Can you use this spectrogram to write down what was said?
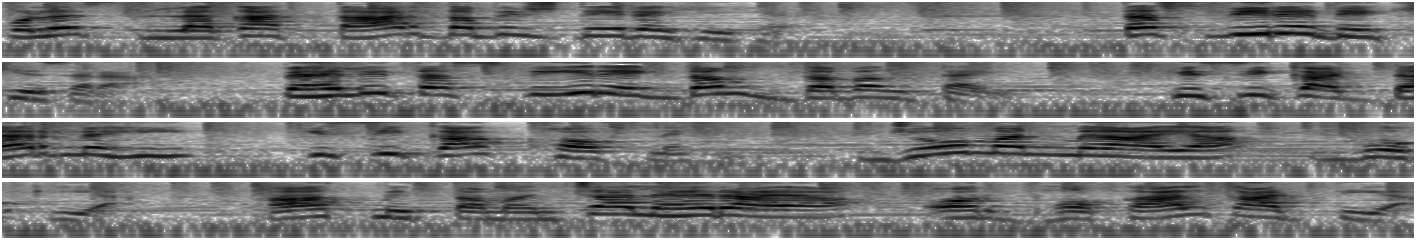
पुलिस लगातार दबिश दे रही है। तस्वीरें देखिए जरा। पहली तस्वीर एकदम दबंग टाइप। किसी का डर नहीं, किसी का खौफ नहीं। जो मन में आया, वो किया। हाथ में तमंचा लहराया और भौकाल काट दिया।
